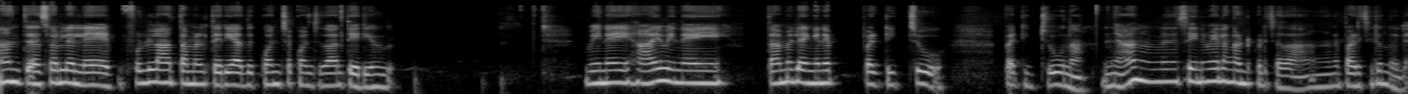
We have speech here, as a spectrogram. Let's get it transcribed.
நான் சொல்லலே ஃபுல்லாக தமிழ் தெரியாது கொஞ்சம் கொஞ்சம் தான் தெரியும் വിനയ് ഹായ് വിനയ് തമിഴ് എങ്ങനെ പഠിച്ചു പഠിച്ചു എന്നാ ഞാൻ സിനിമയെല്ലാം കണ്ടു പഠിച്ചതാ അങ്ങനെ പഠിച്ചിട്ടൊന്നുമില്ല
